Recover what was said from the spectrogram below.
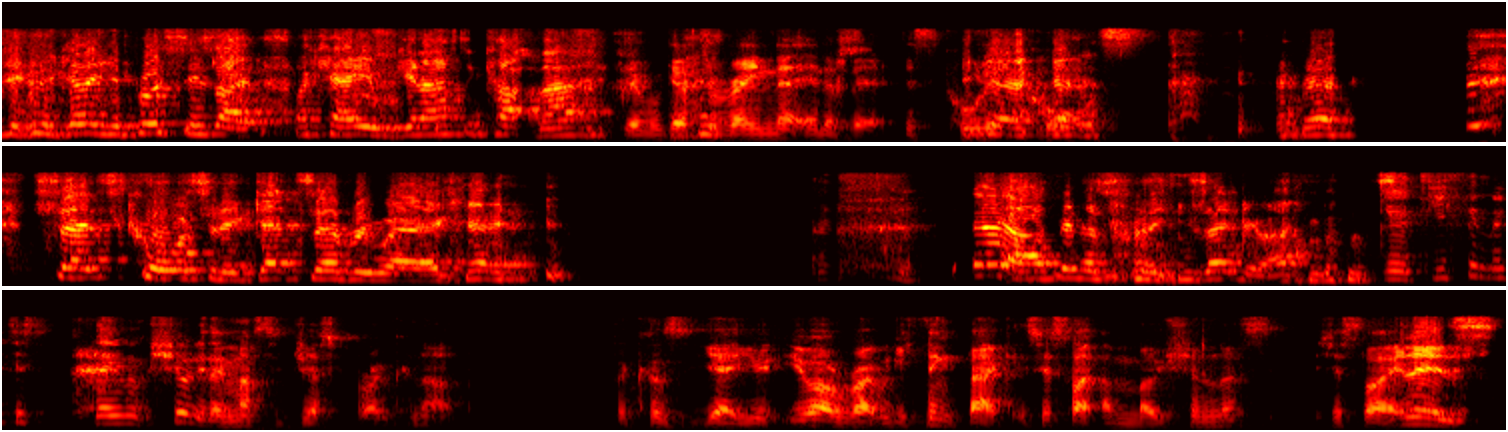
Get on your pussy. It's like, okay, we're gonna have to cut that. yeah, we're going to have to rein that in a bit. Just call it Yeah. coarse. Sets course and it gets everywhere. Okay. Yeah, I think that's exactly what happens. Yeah, do you think they just? They surely they must have just broken up. Because yeah, you you are right. When you think back, it's just like emotionless. It's just like It is.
